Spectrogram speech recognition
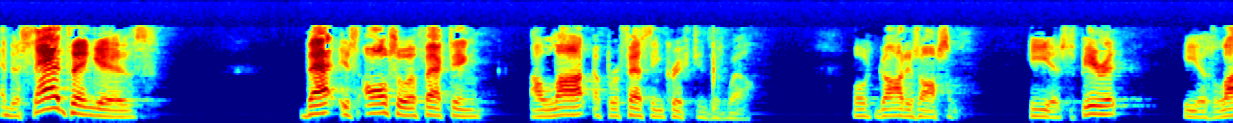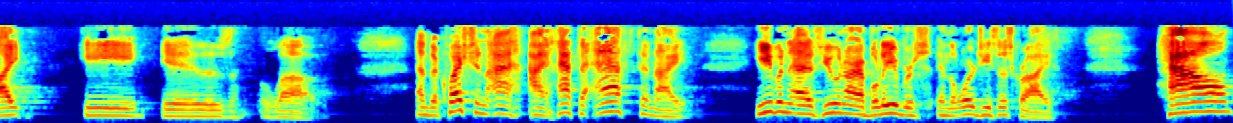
And the sad thing is that is also affecting a lot of professing Christians as well. Well, God is awesome. He is spirit. He is light. He is love. And the question I, I have to ask tonight, even as you and I are believers in the Lord Jesus Christ, how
